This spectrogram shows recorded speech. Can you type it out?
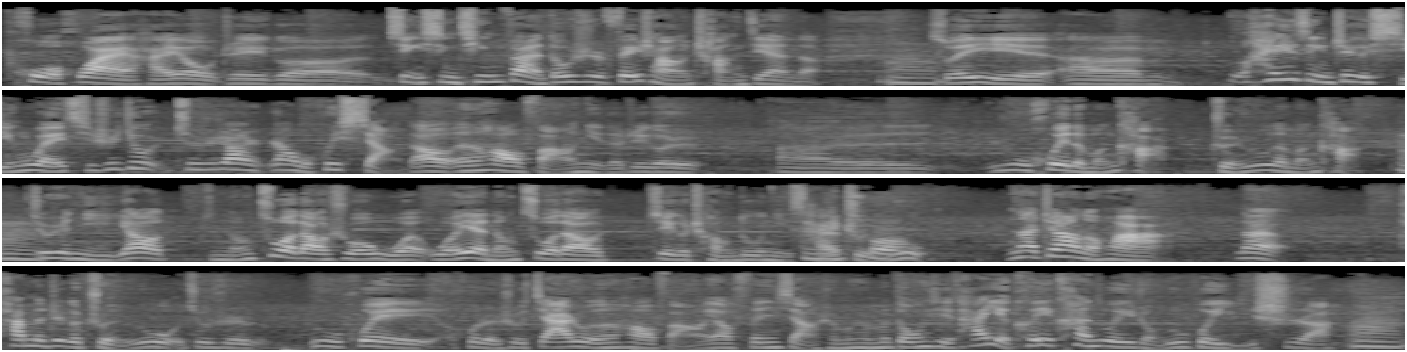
破坏还有这个性性侵犯都是非常常见的，嗯，所以呃，hazing 这个行为其实就就是让让我会想到 N 号房你的这个呃入会的门槛儿，准入的门槛儿。嗯，就是你要能做到说我我也能做到这个程度，你才准入。那这样的话，那他们这个准入就是入会或者说加入 N 号房要分享什么什么东西，它也可以看作一种入会仪式啊。嗯。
